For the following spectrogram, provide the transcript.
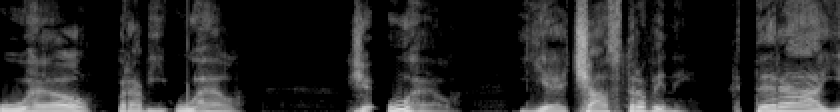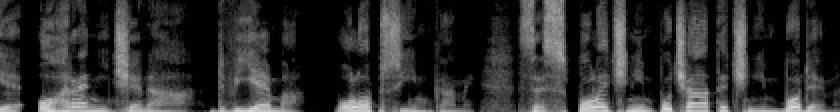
úhel, pravý úhel. Že úhel je část roviny, která je ohraničená dvěma polopřímkami se společným počátečním bodem,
